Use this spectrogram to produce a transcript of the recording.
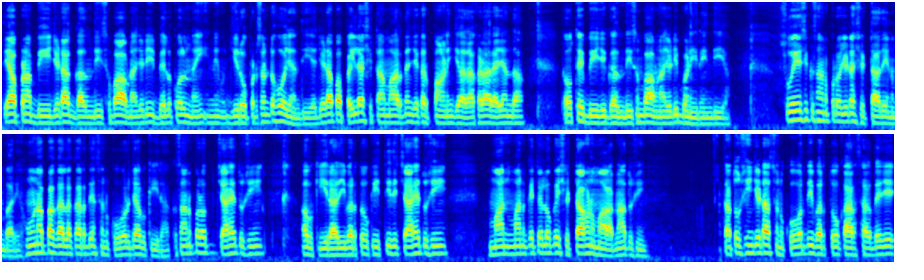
ਤੇ ਆਪਣਾ ਬੀਜ ਜਿਹੜਾ ਗਲਣ ਦੀ ਸੰਭਾਵਨਾ ਜਿਹੜੀ ਬਿਲਕੁਲ ਨਹੀਂ ਨਹੀਂ 0% ਹੋ ਜਾਂਦੀ ਹੈ ਜਿਹੜਾ ਆਪਾਂ ਪਹਿਲਾ ਛਿੱਟਾ ਮਾਰਦੇ ਜੇਕਰ ਪਾਣੀ ਜ਼ਿਆਦਾ ਖੜਾ ਰਹਿ ਜਾਂਦਾ ਤਾਂ ਉੱਥੇ ਬੀਜ ਗਲਣ ਦੀ ਸੰਭਾਵਨਾ ਜਿਹੜੀ ਬਣੀ ਰਹਿੰਦੀ ਆ। ਸੋ ਇਹ ਸੀ ਕਿਸਾਨ ਪਰੋ ਜਿਹੜਾ ਛਿੱਟਾ ਦੇਣ ਬਾਰੇ। ਹੁਣ ਆਪਾਂ ਗੱਲ ਕਰਦੇ ਹਾਂ ਸਨਕੋਰ ਜਾਂ ਵਕੀਰਾ। ਕਿਸਾਨ ਪਰੋ ਚਾਹੇ ਤੁਸੀਂ ਵਕੀਰਾ ਦੀ ਵਰਤੋਂ ਕੀਤੀ ਤੇ ਚਾਹੇ ਤੁਸੀਂ ਮਨ, ਮੰਨ ਕੇ ਚੱਲੋ ਕਿ ਛਿੱਟਾ ਹੁਣ ਮਾਰਨਾ ਤੁਸੀਂ, ਤਾਂ ਤੁਸੀਂ ਜਿਹੜਾ ਸਨਕੋਰ ਦੀ ਵਰਤੋਂ ਕਰ ਸਕਦੇ ਜੇ,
